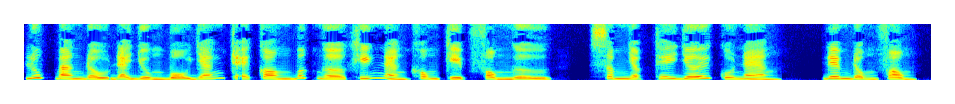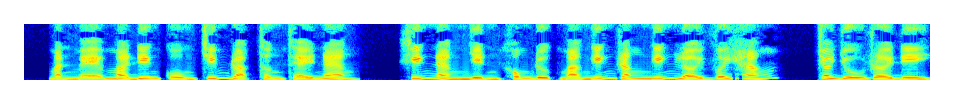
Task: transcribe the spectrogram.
lúc ban đầu đã dùng bộ dáng trẻ con bất ngờ khiến nàng không kịp phòng ngự, xâm nhập thế giới của nàng, đêm động phòng, mạnh mẽ mà điên cuồng chiếm đoạt thân thể nàng, khiến nàng nhịn không được mà nghiến răng nghiến lợi với hắn, cho dù rời đi,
